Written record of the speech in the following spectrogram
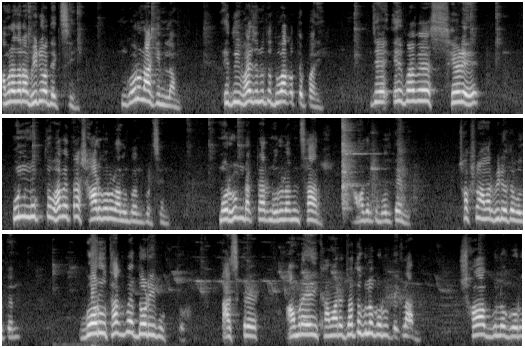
আমরা যারা ভিডিও দেখছি, গরু না কিনলাম, এই দুই ভাই জন্য তো দোয়া করতে পারি যে এভাবে ছেড়ে উন্মুক্তভাবে তারা ষাড় গরু লালন পালন করছেন। মরহুম ডাক্তার নুরুল আমিন স্যার আমাদেরকে বলতেন, সবসময় আমার ভিডিওতে বলতেন, গরু থাকবে দড়ি মুক্ত। আজকে আমরা এই খামারে যতগুলো গরু দেখলাম, সবগুলো গরু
